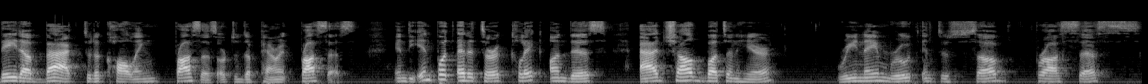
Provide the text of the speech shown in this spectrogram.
data back to the calling process or to the parent process. In the input editor, click on this add child button here, rename root into sub process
